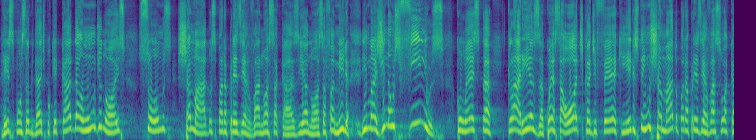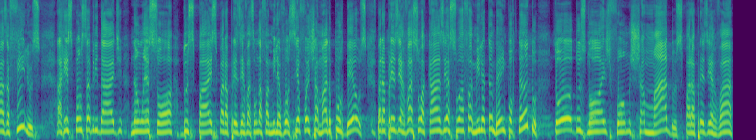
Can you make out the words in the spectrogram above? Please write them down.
responsabilidade, porque cada um de nós somos chamados para preservar a nossa casa e a nossa família. Imagina os filhos com esta clareza, com essa ótica de fé, que eles têm um chamado para preservar sua casa. Filhos, a responsabilidade não é só dos pais para a preservação da família, você foi chamado por Deus para preservar sua casa e a sua família também. Portanto, todos nós fomos chamados para preservar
